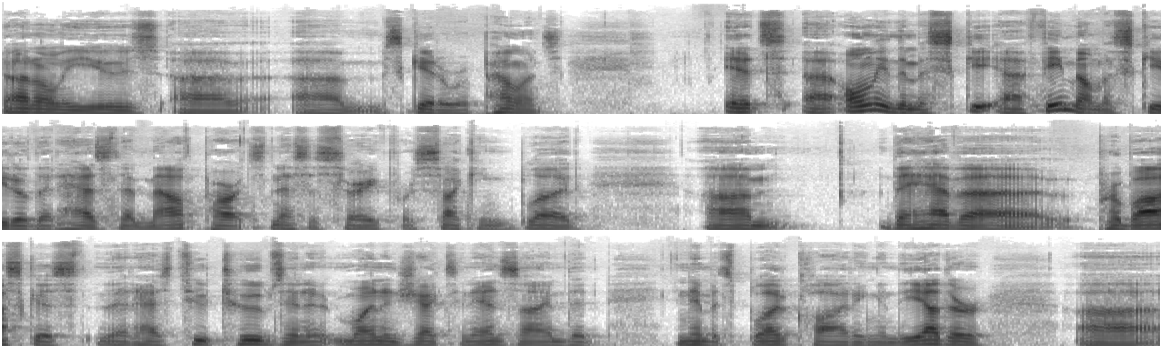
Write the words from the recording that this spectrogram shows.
Not only use uh, um, mosquito repellents. It's uh, only the female mosquito that has the mouth parts necessary for sucking blood. Um, they have a proboscis that has two tubes in it. One injects an enzyme that inhibits blood clotting, and the other uh,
